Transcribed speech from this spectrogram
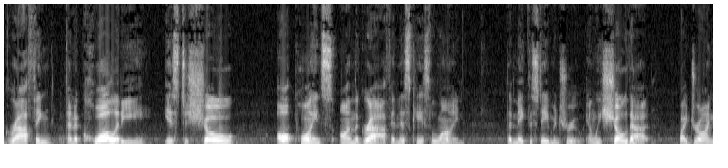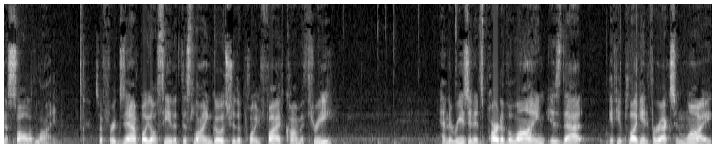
graphing an equality is to show all points on the graph, in this case a line, that make the statement true. And we show that by drawing a solid line. So for example, you'll see that this line goes through the point 5 comma 3. And the reason it's part of the line is that if you plug in for x and y,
